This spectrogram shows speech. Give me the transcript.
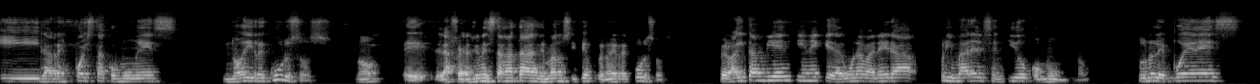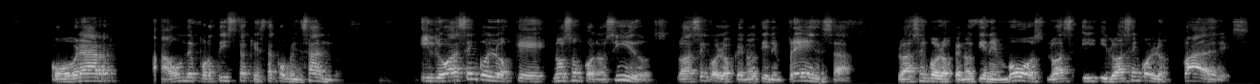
y la respuesta común es, no hay recursos, ¿no? Eh, las federaciones están atadas de manos y pies porque no hay recursos, pero ahí también tiene que de alguna manera primar el sentido común, ¿no? Tú no le puedes cobrar a un deportista que está comenzando. Y lo hacen con los que no son conocidos, lo hacen con los que no tienen prensa, lo hacen con los que no tienen voz, lo y, y, lo hacen con los padres,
